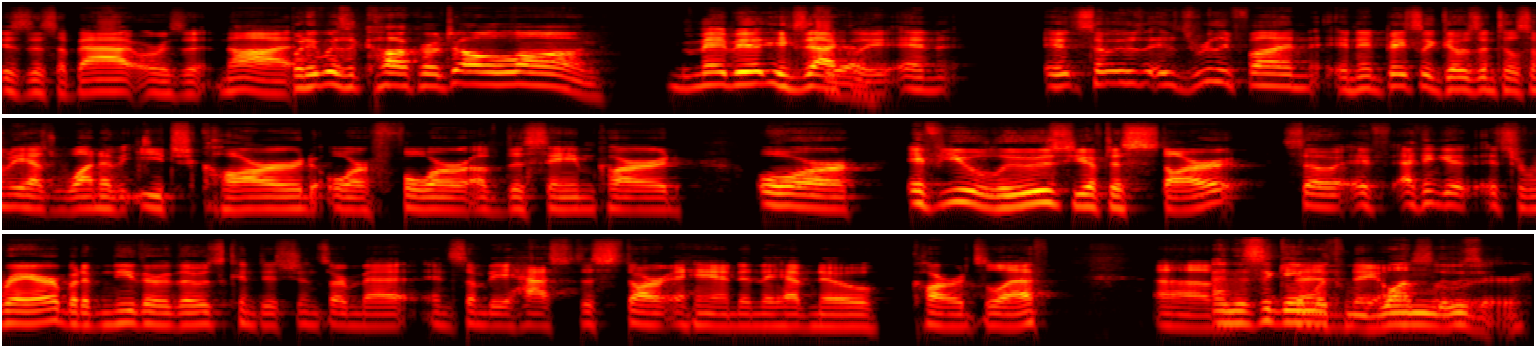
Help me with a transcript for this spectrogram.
"Is this a bat or is it not?" But it was a cockroach all along. Maybe exactly, yeah. and it, so it was, it was really fun, and it basically goes until somebody has one of each card or four of the same card, or if you lose, you have to start. So if I think it, it's rare, but if neither of those conditions are met, and somebody has to start a hand and they have no cards left, um, and this is a game with one loser, lose.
